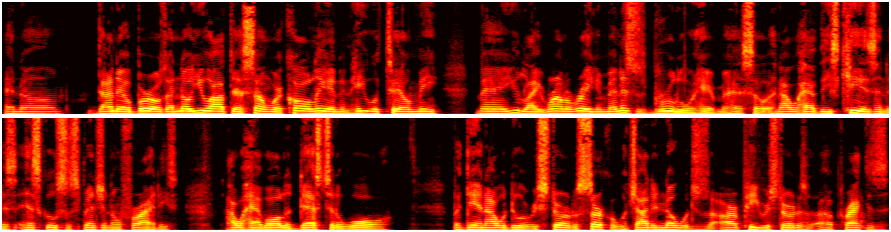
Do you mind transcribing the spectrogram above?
and, um, Donnell Burrows, I know you out there somewhere. Call in and he will tell me, man, you like Ronald Reagan, man. This is brutal in here, man. So, and I will have these kids in this in school suspension on Fridays. I will have all the desks to the wall, but then I would do a restorative circle, which I didn't know, which is an RP restorative uh, practice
